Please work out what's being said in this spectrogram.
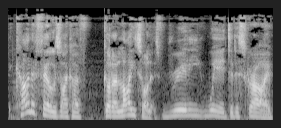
it kind of feels like I've got a light on. It's really weird to describe.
